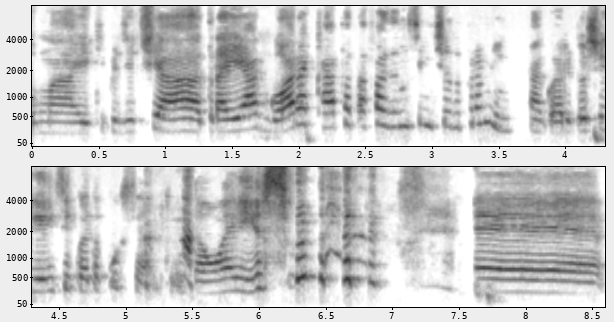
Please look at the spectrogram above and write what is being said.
uma equipe de teatro. Aí agora a capa tá fazendo sentido para mim. Agora que eu cheguei em 50%. Então é isso. é,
